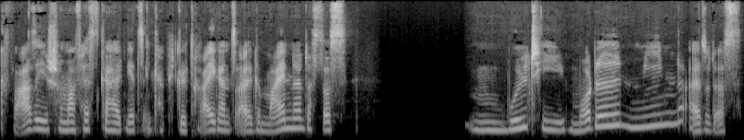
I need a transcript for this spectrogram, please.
quasi schon mal festgehalten, jetzt in Kapitel 3 ganz allgemein, ne, dass das Multi-Model Mean, also das,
